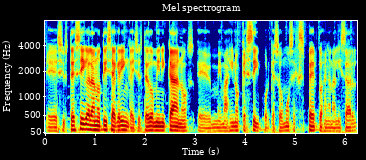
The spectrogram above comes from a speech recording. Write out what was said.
eh, si usted sigue la noticia gringa y si usted es dominicano, eh, me imagino que sí, porque somos expertos en analizar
